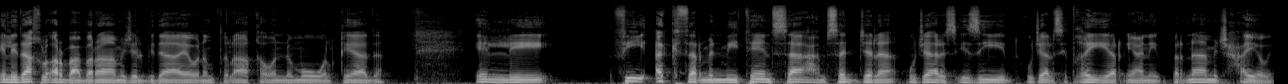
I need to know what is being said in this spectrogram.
اللي داخله أربع برامج البداية والانطلاقة والنمو والقيادة. اللي في أكثر من 200 ساعة مسجلة وجالس يزيد وجالس يتغير يعني برنامج حيوي.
